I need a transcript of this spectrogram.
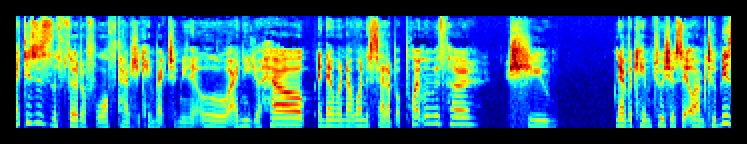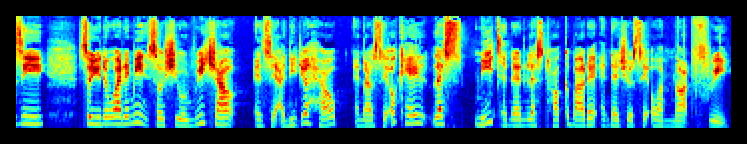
I this is the third or fourth time she came back to me. That, oh, I need your help. And then when I want to set up appointment with her, she never came to. She'll say, "Oh, I'm too busy." So you know what I mean. So she will reach out and say, "I need your help," and I'll say, "Okay, let's meet and then let's talk about it." And then she'll say, "Oh, I'm not free."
